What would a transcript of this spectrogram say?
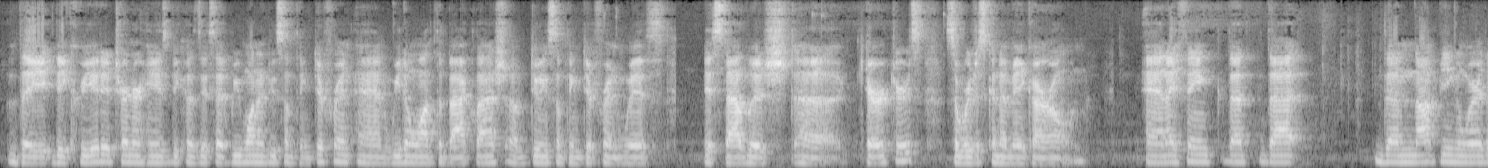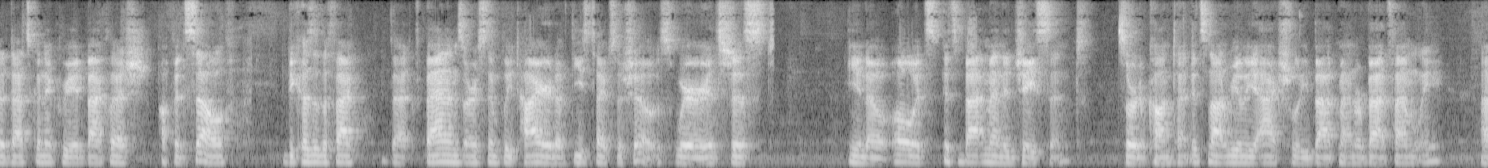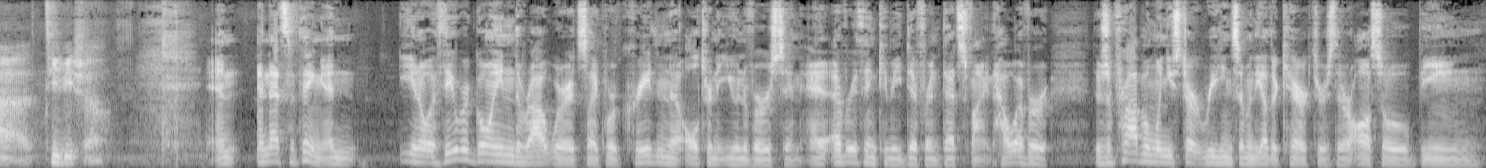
they they created Turner Hayes because they said we want to do something different, and we don't want the backlash of doing something different with established uh, characters. So we're just going to make our own. And I think that that them not being aware that that's going to create backlash of itself because of the fact that fans are simply tired of these types of shows where it's just you know, oh, it's it's Batman adjacent sort of content. It's not really actually Batman or Bat Family uh, TV show. And and that's the thing. And you know, if they were going the route where it's like we're creating an alternate universe and everything can be different, that's fine. However, there's a problem when you start reading some of the other characters that are also being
